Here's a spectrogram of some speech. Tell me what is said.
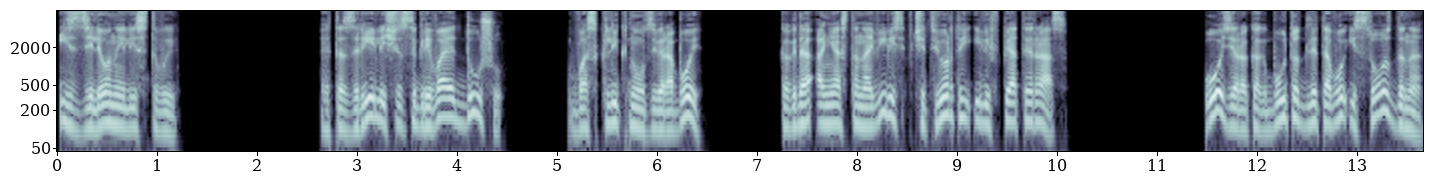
из зеленой листвы. «Это зрелище согревает душу!» — воскликнул Зверобой, когда они остановились в четвертый или в пятый раз. «Озеро как будто для того и создано,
